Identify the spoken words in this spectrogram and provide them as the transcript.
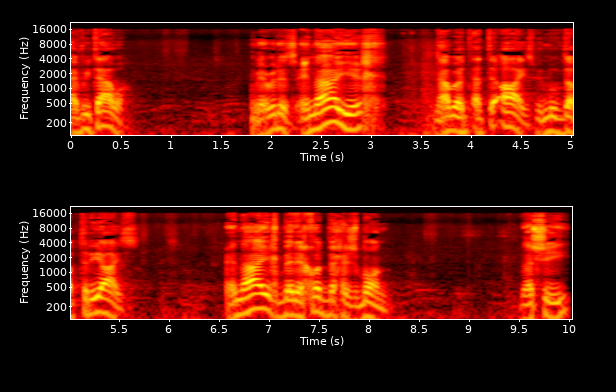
Ivory tower. There it is. Enayich. Now we're at the eyes. We moved up to the eyes. Enayich berechot becheshbon. Rashi.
